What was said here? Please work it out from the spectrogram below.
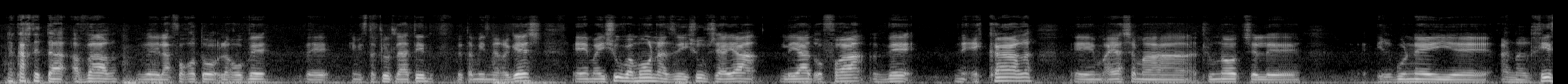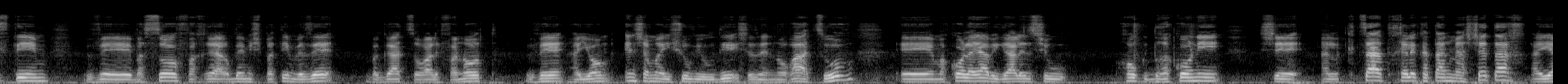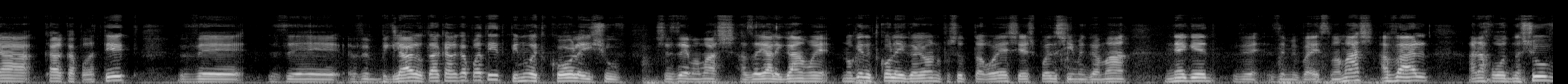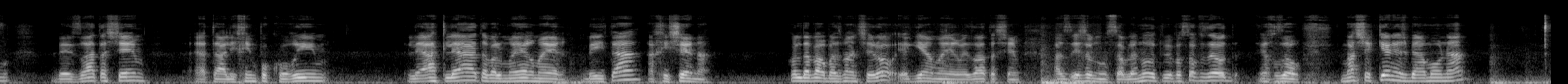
לקחת את העבר ולהפוך אותו להווה ועם הסתכלות לעתיד, זה תמיד מרגש. אה, היישוב עמונה זה יישוב שהיה ליד עופרה ונעקר, אה, היה שם תלונות של ארגוני אנרכיסטים, ובסוף, אחרי הרבה משפטים וזה, בג"ץ הורה לפנות, והיום אין שם יישוב יהודי, שזה נורא עצוב. הכל היה בגלל איזשהו חוק דרקוני, שעל קצת, חלק קטן מהשטח, היה קרקע פרטית, וזה, ובגלל אותה קרקע פרטית פינו את כל היישוב, שזה ממש הזיה לגמרי, נוגד את כל ההיגיון, ופשוט אתה רואה שיש פה איזושהי מגמה נגד, וזה מבאס ממש, אבל אנחנו עוד נשוב, בעזרת השם, התהליכים פה קורים לאט לאט, אבל מהר מהר. בעיטה, אחישנה. כל דבר בזמן שלו יגיע מהר, בעזרת השם. אז יש לנו סבלנות, ובסוף זה עוד יחזור. מה שכן יש בעמונה,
